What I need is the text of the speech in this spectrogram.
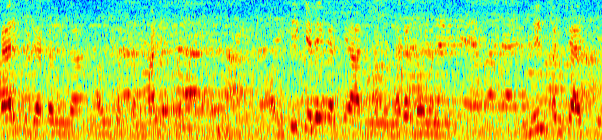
पैर पूजा करूँगा और उनको सम्मानित करूँगा। और उसी के लेकर के आज मैंने नगर भवन में विभिन्न पंचायत के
